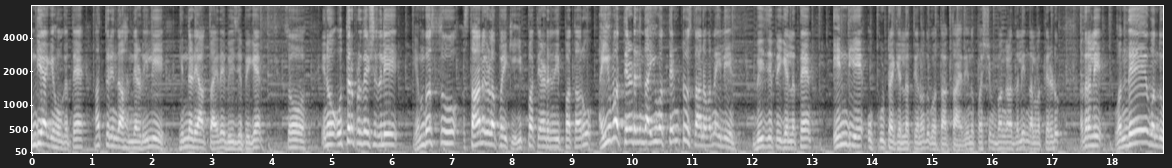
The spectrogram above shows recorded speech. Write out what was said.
ಇಂಡಿಯಾಗೆ ಹೋಗುತ್ತೆ. ಹತ್ತರಿಂದ ಹನ್ನೆರಡು ಇಲ್ಲಿ ಹಿನ್ನಡೆ ಆಗ್ತಾ ಇದೆ ಬಿ ಜೆ ಪಿಗೆ ಸೊ ಇನ್ನು ಉತ್ತರ ಪ್ರದೇಶದಲ್ಲಿ ಎಂಬತ್ತು ಸ್ಥಾನಗಳ ಪೈಕಿ ಇಪ್ಪತ್ತೆರಡರಿಂದ ಇಪ್ಪತ್ತಾರು, ಐವತ್ತೆರಡರಿಂದ ಐವತ್ತೆಂಟು ಸ್ಥಾನವನ್ನು ಇಲ್ಲಿ ಬಿ ಜೆ ಪಿ ಗೆಲ್ಲುತ್ತೆ. ಎನ್ ಡಿ ಎ ಒಕ್ಕೂಟ ಗೆಲ್ಲತ್ತೆ ಅನ್ನೋದು ಗೊತ್ತಾಗ್ತಾ ಇದೆ. ಇನ್ನು ಪಶ್ಚಿಮ ಬಂಗಾಳದಲ್ಲಿ ನಲವತ್ತೆರಡು. ಅದರಲ್ಲಿ ಒಂದೇ ಒಂದು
